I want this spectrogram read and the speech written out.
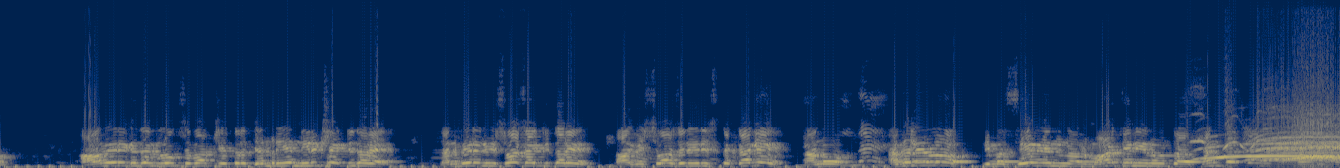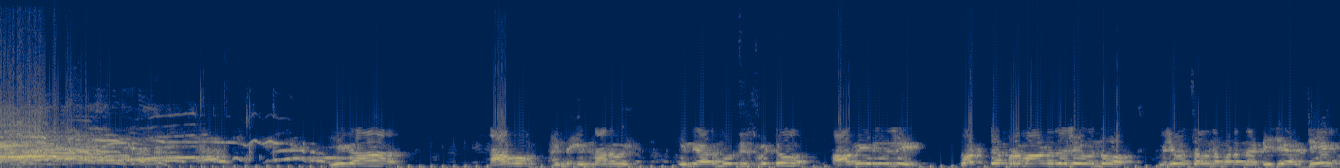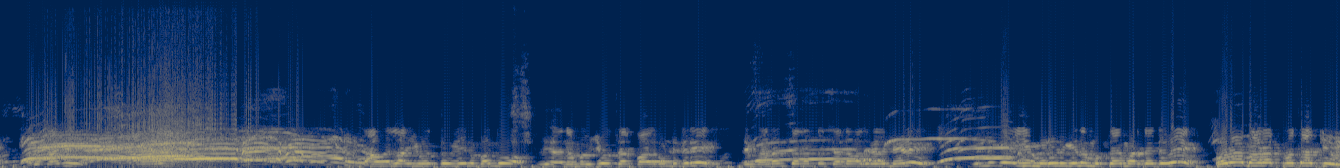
ಹಾವೇರಿ ಗದಗ ಲೋಕಸಭಾ ಕ್ಷೇತ್ರ ಜನರು ಏನ್ ನಿರೀಕ್ಷೆ ಇಟ್ಟಿದ್ದಾರೆ. ನನ್ನ ಮೇಲಿನ ವಿಶ್ವಾಸ ಇಟ್ಟಿದ್ದಾರೆ. ಆ ವಿಶ್ವಾಸ ನೀರಿಸತಕ್ಕಾಗಿ ನಾನು ಅದರಲ್ಲಿ ನಿಮ್ಮ ಸೇವೆಯನ್ನು ನಾನು ಮಾಡ್ತೇನೆ ಅನ್ನುವಂತ ಸಂಕಲ್ಪ ಈಗ ನಾವು ಇನ್ನು ಇನ್ನು ನಾನು ಇನ್ನು ಎರಡು ಮೂರು ದಿವಸ ಬಿಟ್ಟು ಹಾವೇರಿಯಲ್ಲಿ ದೊಡ್ಡ ಪ್ರಮಾಣದಲ್ಲಿ ಒಂದು ವಿಜಯೋತ್ಸವನ ಮಾಡೋಣ ಡಿಜೆ ಹಚ್ಚಿ, ಅದಕ್ಕಾಗಿ ಇವತ್ತು ಏನು ಬಂದು ನಮ್ಮ ವಿಜಯೋತ್ಸವ ಪಾಲ್ಗೊಂಡಿದ್ದೀರಿ? ನಿಮ್ಗೆ ಅನಂತ ಅನಂತ ಧನ್ಯವಾದಗಳನ್ನು ಹೇಳಿ, ಇಲ್ಲಿಗೆ ಈ ಮೆರವಣಿಗೆನ ಮುಕ್ತಾಯ ಮಾಡ್ತಾ ಇದ್ದೇವೆ. ಹೊರ ಭಾರತ್ ಮತಾಕಿ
